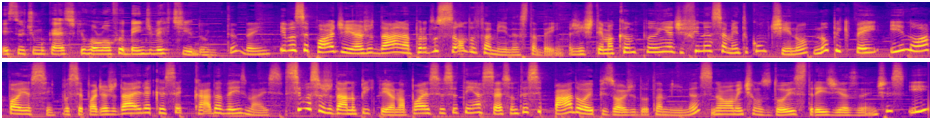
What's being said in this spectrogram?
esse último cast que rolou, foi bem divertido. Muito bem. E você pode ajudar na produção do Taminas também. A gente tem uma campanha de financiamento contínuo no PicPay e no Apoia-se. Você pode ajudar ele a crescer cada vez mais. Se você ajudar no PicPay ou no Apoia-se, você tem acesso antecipado ao episódio do Otaminas, normalmente uns dois, três dias antes, e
